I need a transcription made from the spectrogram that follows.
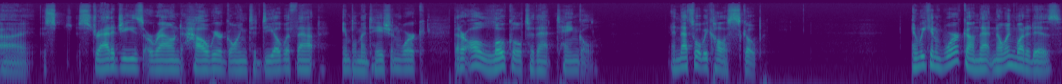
uh, st- strategies around how we're going to deal with that implementation work that are all local to that tangle. And that's what we call a scope. And we can work on that knowing what it is.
